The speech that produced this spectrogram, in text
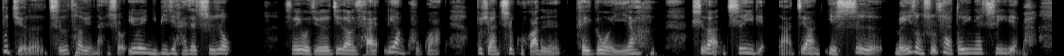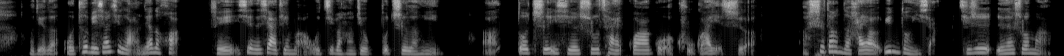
不觉得吃的特别难受？因为你毕竟还在吃肉。所以我觉得这道菜晾苦瓜，不喜欢吃苦瓜的人可以跟我一样，适当吃一点啊，这样也是每一种蔬菜都应该吃一点吧。我觉得我特别相信老人家的话，所以现在夏天嘛，我基本上就不吃冷饮啊，多吃一些蔬菜、瓜果，苦瓜也吃了啊，适当的还要运动一下。其实人家说嘛，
